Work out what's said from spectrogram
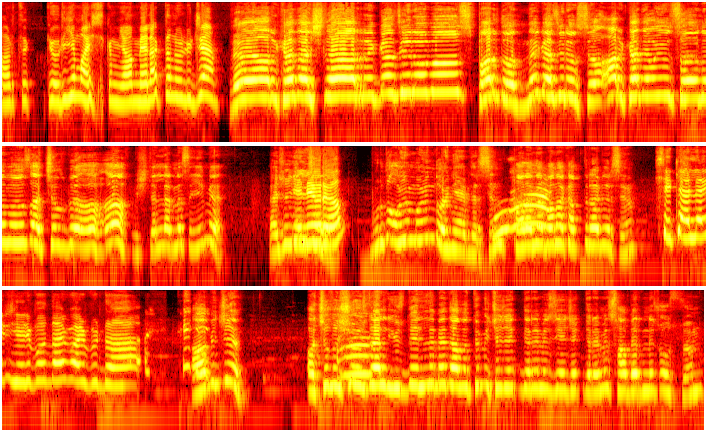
Artık göreyim aşkım ya. Meraktan öleceğim. Ve arkadaşlar gazinomuz pardon ne gazinosu arkada oyun salonumuz açıldı. Oh oh müşteriler nasıl iyi mi? Her şey. Geliyorum. Burada oyun oyun da oynayabilirsin. Paranı bana kaptırabilirsin. Şekerler, jelibonlar var burada. Abicim açılışı özel %50 bedava tüm içeceklerimiz yiyeceklerimiz haberiniz olsun.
